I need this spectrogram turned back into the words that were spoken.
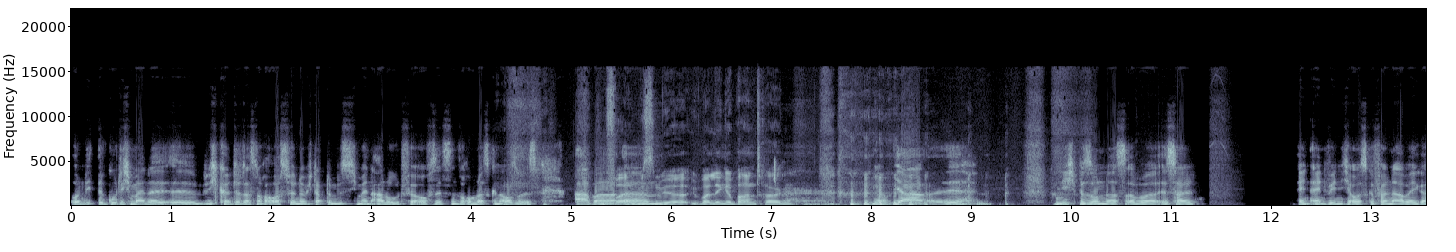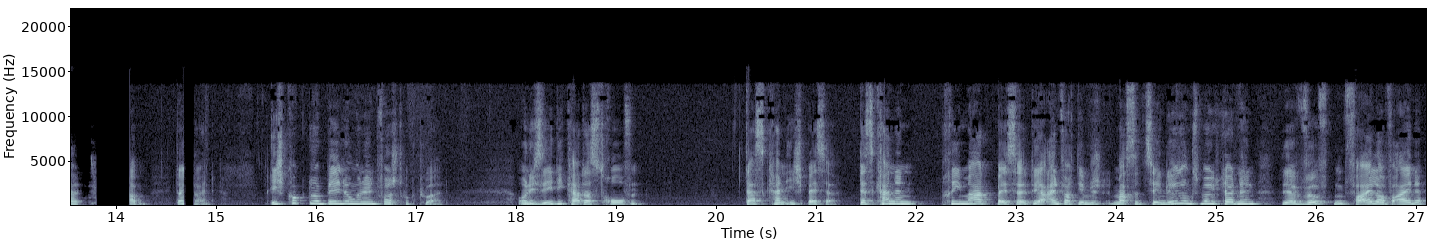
und äh, gut, ich meine, äh, ich könnte das noch ausführen, aber ich glaube, da müsste ich meinen Aluhut für aufsetzen, warum das genauso ist. Aber Vor allem müssen ähm, wir Überlänge beantragen. Ja. ja, äh, nicht besonders, aber ist halt ein, ein wenig ausgefallen, aber egal. Danke. Ich gucke nur Bildung und Infrastruktur an. Und ich sehe die Katastrophen. Das kann ich besser. Das kann ein Primat besser. Der einfach dem machst du zehn Lösungsmöglichkeiten hin, der wirft einen Pfeil auf eine.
